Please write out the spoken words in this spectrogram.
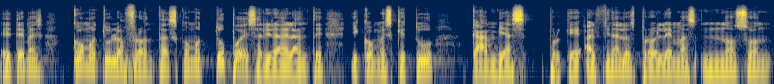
el tema es cómo tú lo afrontas, cómo tú puedes salir adelante y cómo es que tú cambias porque al final los problemas no son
